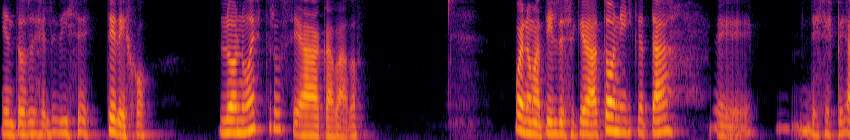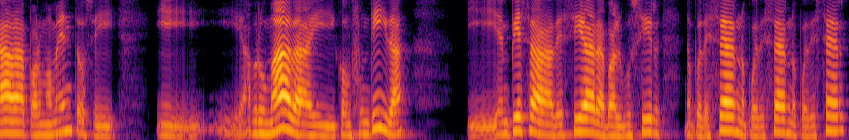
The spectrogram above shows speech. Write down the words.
Y entonces él le dice, te dejo. Lo nuestro se ha acabado. Bueno, Matilde se queda atónita, eh, desesperada por momentos y, abrumada y confundida, y empieza a desear, a balbucir, no puede ser, no puede ser, no puede ser.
